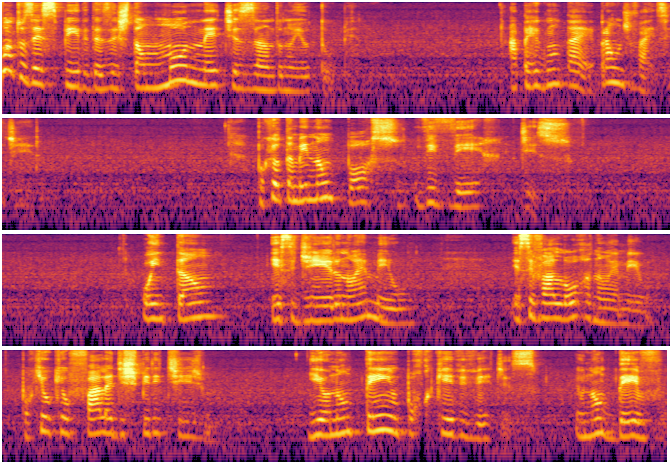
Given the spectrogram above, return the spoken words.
Quantos espíritas estão monetizando no YouTube? A pergunta é: para onde vai esse dinheiro? Porque eu também não posso viver disso. Ou então, esse dinheiro não é meu. Esse valor não é meu. Porque o que eu falo é de espiritismo. E eu não tenho por que viver disso. Eu não devo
